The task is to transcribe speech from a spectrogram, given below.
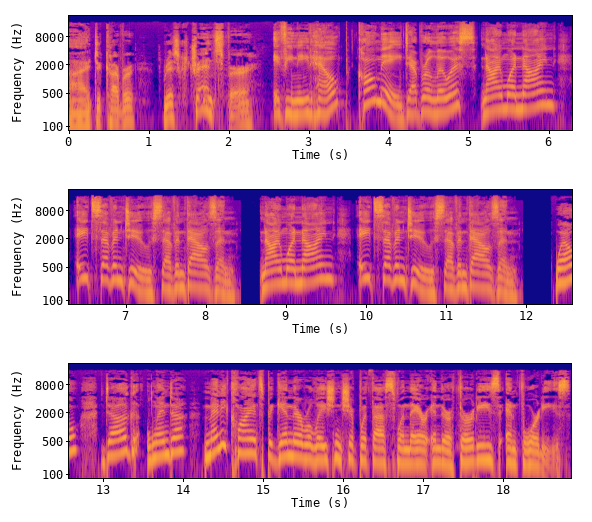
uh, to cover risk transfer If you need help, call me, Deborah Lewis, 919 872 7000. 919 872 7000. Well, Doug, Linda, many clients begin their relationship with us when they are in their 30s and 40s,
